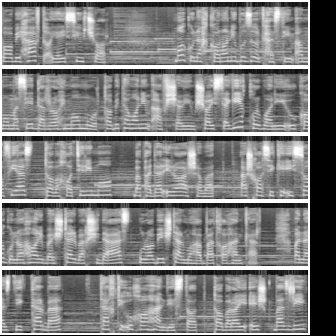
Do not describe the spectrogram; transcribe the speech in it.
باب هفت آیه سی و چار ما گناهکاران بزرگ هستیم اما مسیح در راه ما مرد. تا بتوانیم اف شویم شایستگی قربانی او کافی است تا به خاطر ما به پدر ارائه شود. اشخاصی که عیسی گناهان بیشتر بخشیده است او را بیشتر محبت خواهند کرد و نزدیکتر به تخت او خواهند استاد تا برای عشق بذری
